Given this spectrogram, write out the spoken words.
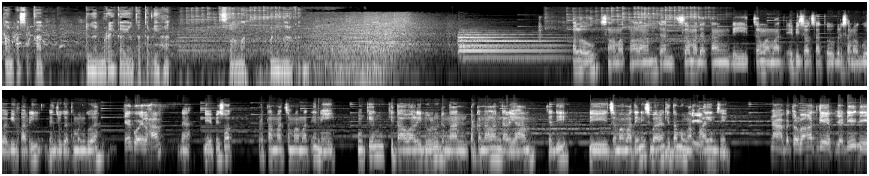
tanpa sekat dengan mereka yang tak terlihat. Selamat mendengarkan. Halo, selamat malam dan selamat datang di Cermamat episode 1 bersama gue Givari dan juga temen gue. Ya, gue Ilham. Nah, di episode pertama Cermamat ini mungkin kita awali dulu dengan perkenalan kali ya. Jadi di Cermamat ini sebenarnya kita mau ngapain sih? Nah, betul banget, Gip. Jadi di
